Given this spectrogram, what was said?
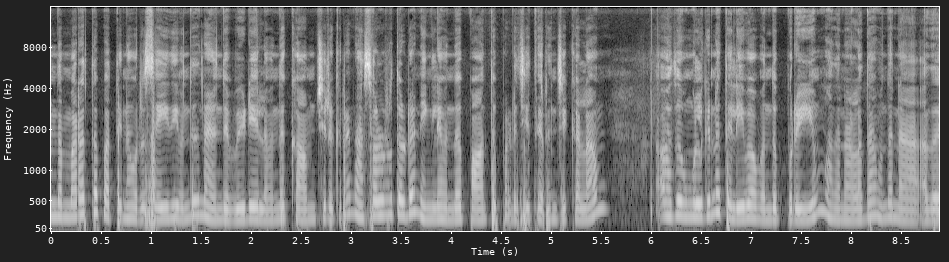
அந்த மரத்தை பற்றின ஒரு செய்தி வந்து நான் இந்த வீடியோவில் வந்து காமிச்சிருக்கிறேன். நான் சொல்கிறதோட நீங்களே வந்து பார்த்து படித்து தெரிஞ்சுக்கலாம். அது உங்களுக்குன்னு தெளிவாக வந்து புரியும். அதனால தான் வந்து நான் அது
